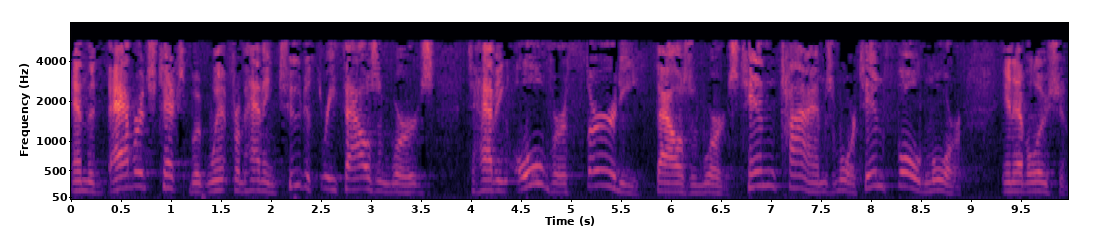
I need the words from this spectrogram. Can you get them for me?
And the average textbook went from having two to 3,000 words to having over 30,000 words. Ten times more, tenfold more in evolution.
